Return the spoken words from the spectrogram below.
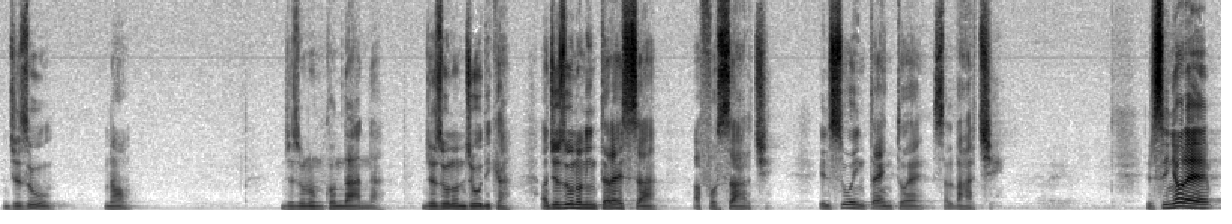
Gesù No. Gesù non condanna, Gesù non giudica, a Gesù non interessa affossarci, il suo intento è salvarci. Il Signore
